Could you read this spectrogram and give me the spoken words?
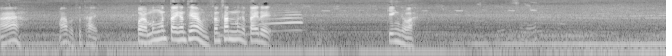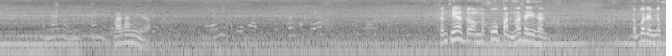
นะมาแบบสุดท้ายเพราะว่ามึงมันไตกันแท้วสั้นๆ มันก็ไตได้เก่งเถอะวะมันมาหนุนข้างหนึ่งมาทางนี้แล้ว แล้วมีเสือแบบเครื่องจักรยาน คันแท้ตัวเอมาโคปั่นมาใส่ครับกับว่าได้มาโค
